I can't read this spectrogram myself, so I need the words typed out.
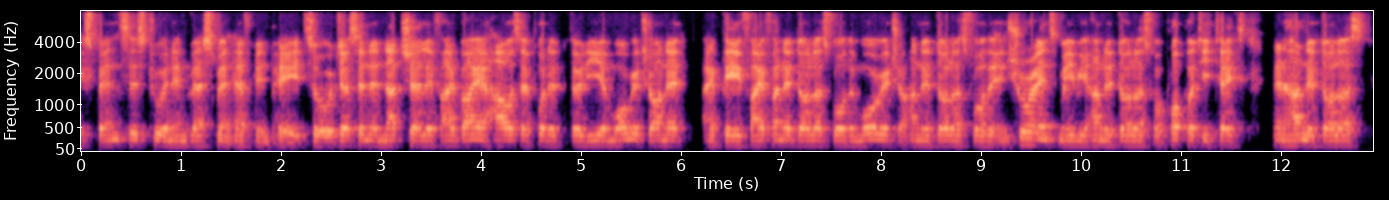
expenses to an investment have been paid. So just in a nutshell, if I buy a house, I put a 30 year mortgage on it. I pay $500 for the mortgage, $100 for the insurance, maybe $100 for property tax and $100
